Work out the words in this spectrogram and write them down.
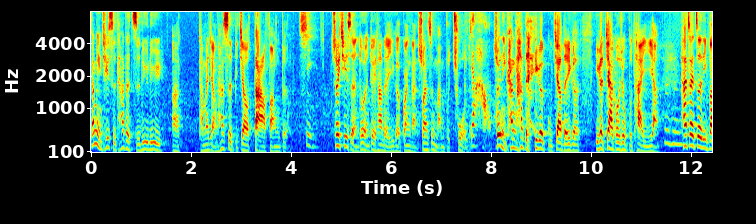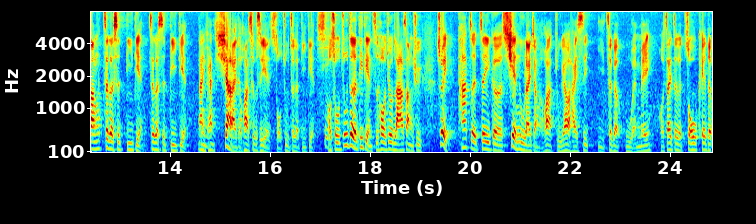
阳明其实它的殖利率啊，坦白讲它是比较大方的，是。所以其实很多人对它的一个观感算是蛮不错的，比较好。所以你看它的一个股价的一个一个架构就不太一样。它在这地方，这个是低点，这个是低点。那你看下来的话，是不是也守住这个低点？哦，守住这个低点之后就拉上去。所以它的这一个线路来讲的话，主要还是以这个五 MA 哦，在这个周 K 的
